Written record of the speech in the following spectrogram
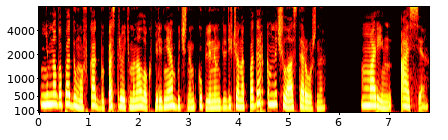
Немного подумав, как бы построить монолог перед необычным купленным для девчонок подарком, начала осторожно. «Марин, Ася,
